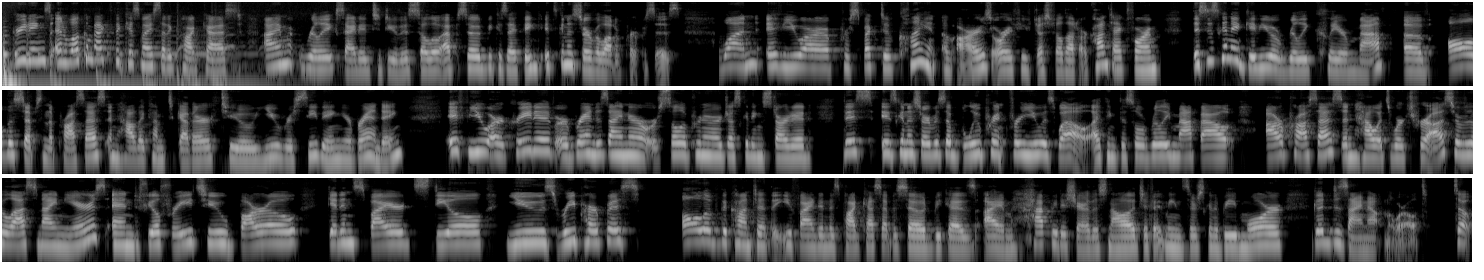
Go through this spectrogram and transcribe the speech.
Greetings and welcome back to the Kiss My Aesthetic podcast. I'm really excited to do this solo episode because I think it's going to serve a lot of purposes. One, if you are a prospective client of ours or if you've just filled out our contact form, this is going to give you a really clear map of all the steps in the process and how they come together to you receiving your branding. If you are a creative or brand designer or solopreneur just getting started, this is going to serve as a blueprint for you as well. I think this will really map out our process and how it's worked for us over the last nine years. And feel free to borrow, get inspired, steal, use, repurpose all of the content that you find in this podcast episode because I am happy to share this knowledge if it means there's going to be more good design out in the world. So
